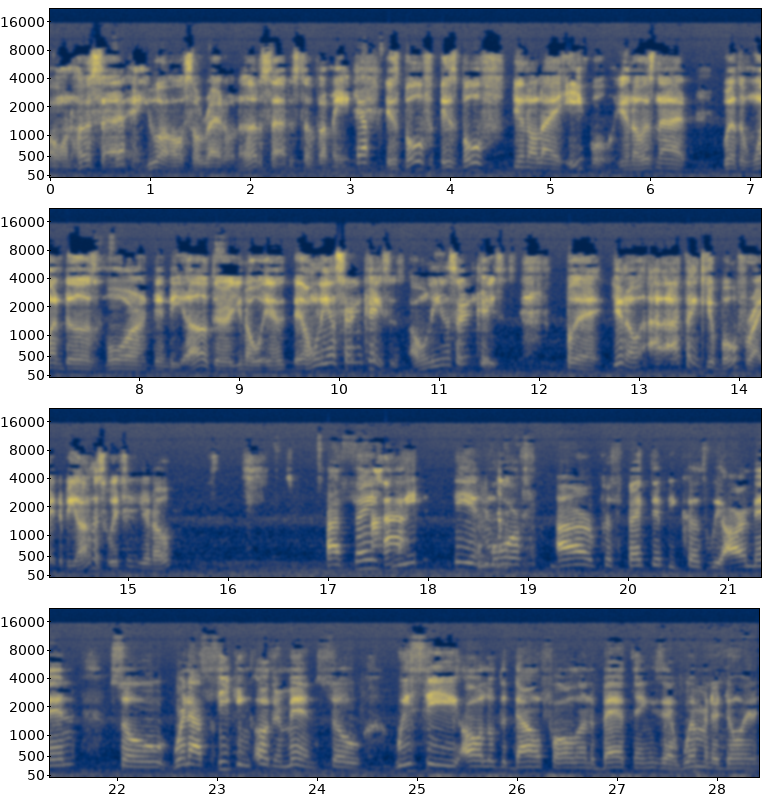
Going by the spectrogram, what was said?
on her side, and you are also right on the other side of stuff. I mean, Yep. it's both, it's both, you know, like equal. You know, it's not whether one does more than the other. You know, in, only in certain cases, only in certain cases. But you know, I, I think you're both right. To be honest with you, you know, I think I- we see it more from our perspective because we are men. So we're not seeking other men. So we see all of the downfall and the bad things that women are doing.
